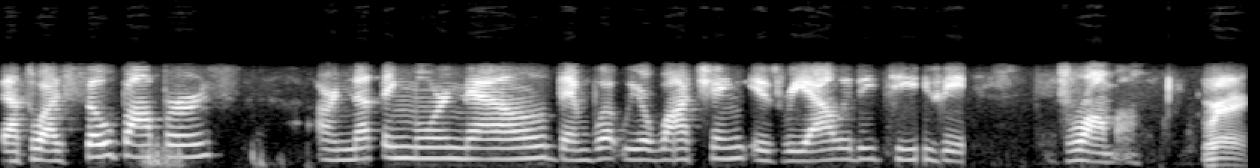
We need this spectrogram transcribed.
That's why soap operas are nothing more now than what we are watching is reality TV drama. Right.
